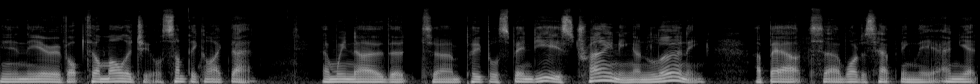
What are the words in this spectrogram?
in the area of ophthalmology or something like that. And we know that um, people spend years training and learning about uh, what is happening there, and yet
